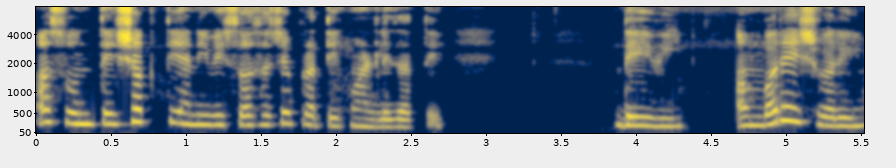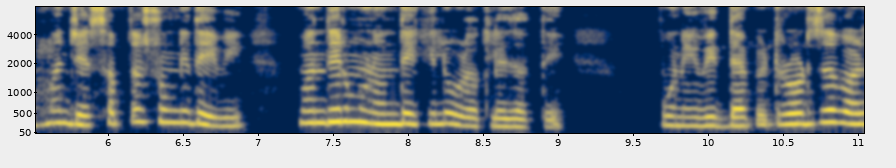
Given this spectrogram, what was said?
असून ते शक्ती आणि विश्वासाचे प्रतीक मानले जाते. देवी अंबरेश्वरी म्हणजे सप्तशृंगी देवी मंदिर म्हणून देखील ओळखले जाते. पुणे विद्यापीठ रोडजवळ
